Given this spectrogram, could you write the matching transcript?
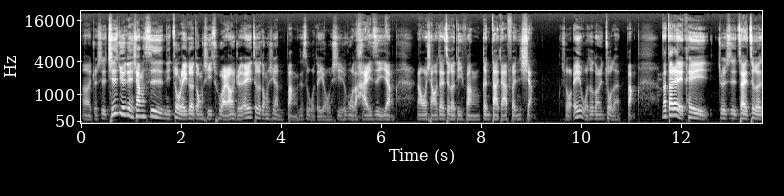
呃，就是其实就有点像是你做了一个东西出来，然后你觉得诶，这个东西很棒，这是我的游戏，就跟我的孩子一样，然后我想要在这个地方跟大家分享。说，哎，我这个东西做得很棒，那大家也可以就是在这个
